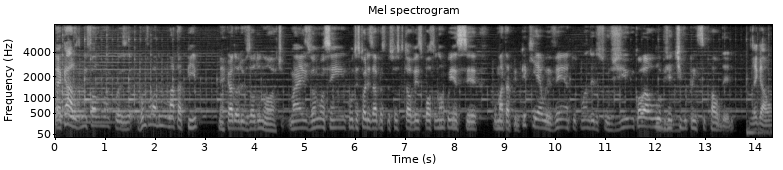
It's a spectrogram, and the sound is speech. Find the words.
É, Carlos, me fala uma coisa. Vamos falar do Matapi, mercado audiovisual do norte, mas vamos assim contextualizar para as pessoas que talvez possam não conhecer o Matapi. O que, que é o evento, quando ele surgiu e qual é o objetivo principal dele? Legal.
